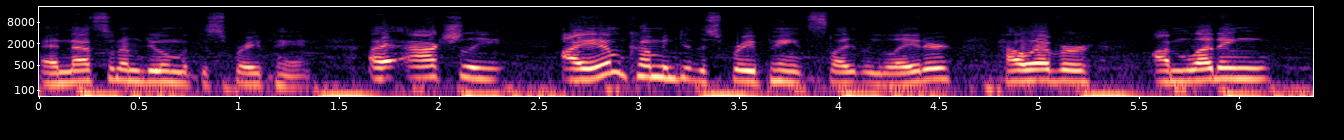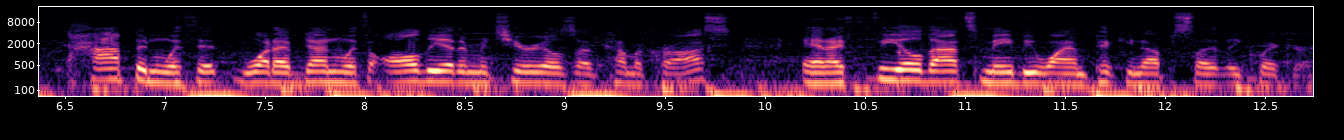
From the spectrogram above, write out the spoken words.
And that's what i'm doing with the spray paint. I actually i am coming to the spray paint slightly later. However i'm letting happen with it what I've done with all the other materials I've come across, and I feel that's maybe why I'm picking up slightly quicker.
